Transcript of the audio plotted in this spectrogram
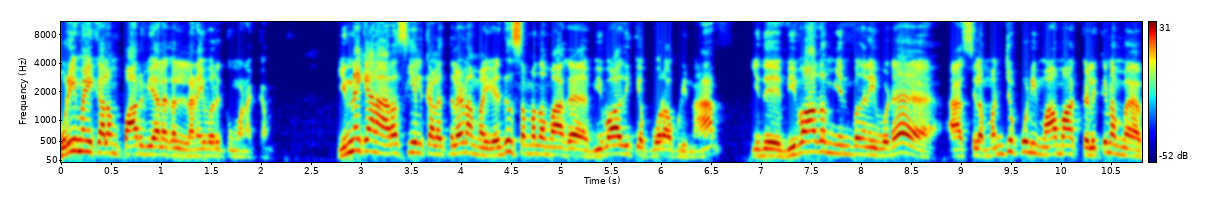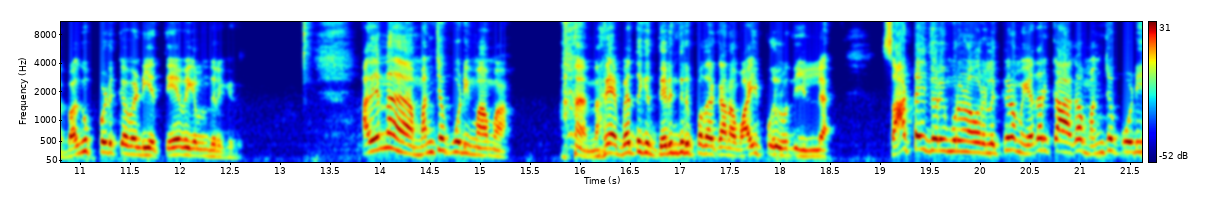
உரிமை களம் பார்வையாளர்கள் அனைவருக்கும் வணக்கம். இன்னைக்கான அரசியல் களத்துல நம்ம எது சம்பந்தமாக விவாதிக்க போறோம் அப்படின்னா இது விவாதம் என்பதனை விட சில மஞ்சப்பொடி மாமாக்களுக்கு நம்ம வகுப்பெடுக்க வேண்டிய தேவைகள் வந்து இருக்குது. அது என்ன மஞ்சப்பொடி மாமா? நிறைய பேர்த்துக்கு தெரிந்திருப்பதற்கான வாய்ப்புகள் வந்து இல்லை. சாட்டை துறைமுருகன் அவர்களுக்கு நம்ம எதற்காக மஞ்சப்பொடி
